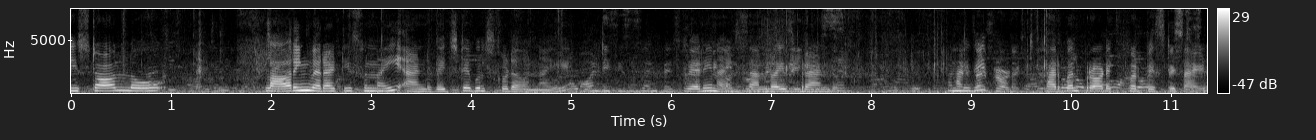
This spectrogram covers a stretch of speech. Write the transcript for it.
ఈ స్టాల్లో ఫ్లవరింగ్ వెరైటీస్ ఉన్నాయి అండ్ వెజిటేబుల్స్ కూడా ఉన్నాయి. Very nice sunrise brand. Herbal product for pesticide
